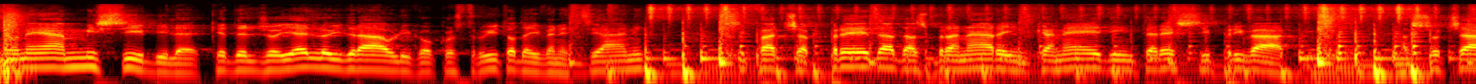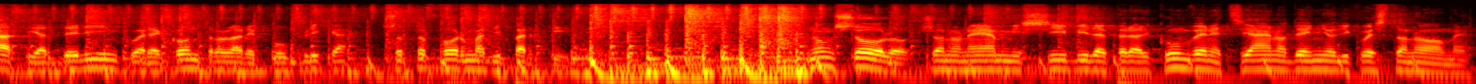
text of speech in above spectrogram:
Non è ammissibile che del gioiello idraulico costruito dai veneziani si faccia preda da sbranare in canee di interessi privati, associati a delinquere contro la Repubblica sotto forma di partiti. Non solo ciò non è ammissibile per alcun veneziano degno di questo nome,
